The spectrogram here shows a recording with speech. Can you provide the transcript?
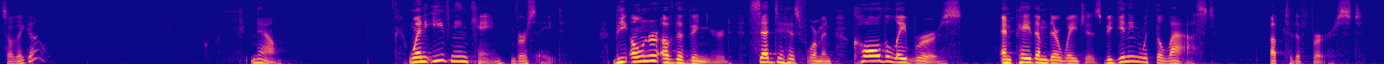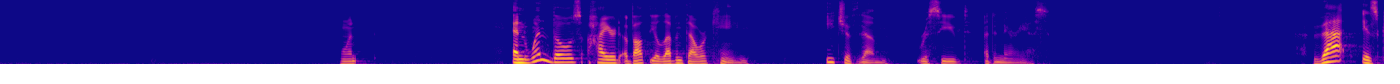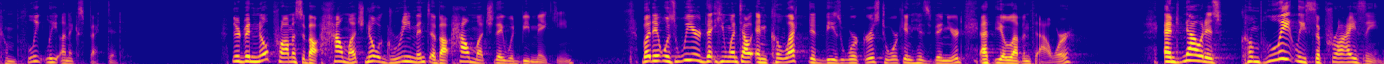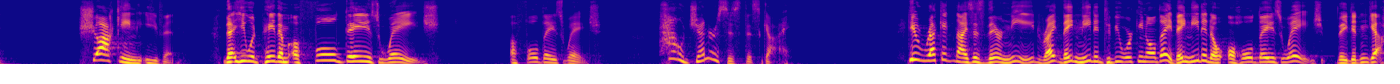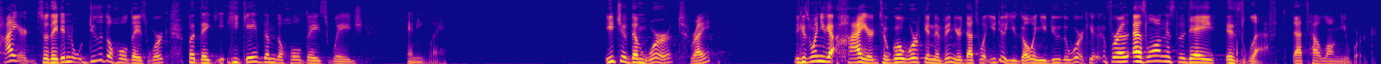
So they go. Now, when evening came, verse 8, the owner of the vineyard said to his foreman, Call the laborers and pay them their wages, beginning with the last up to the first. When, and when those hired about the eleventh hour came, each of them received a denarius. That is completely unexpected. There'd been no promise about how much, no agreement about how much they would be making. But it was weird that he went out and collected these workers to work in his vineyard at the 11th hour. And now it is completely surprising, shocking even, that he would pay them a full day's wage. A full day's wage. How generous is this guy? He recognizes their need, right? They needed to be working all day. They needed a, a, whole day's wage. They didn't get hired, so they didn't do the whole day's work, but they, he gave them the whole day's wage anyway. Each of them worked, right? Because when you get hired to go work in the vineyard, that's what you do. You go and you do the work for as long as the day is left. That's how long you work.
